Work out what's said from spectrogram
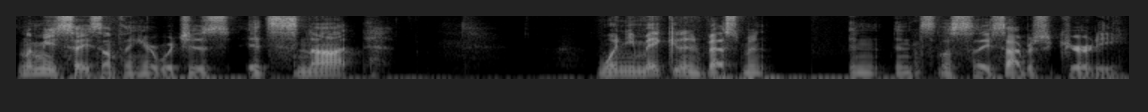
let me say something here which is it's not when you make an investment in, in let's say cybersecurity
